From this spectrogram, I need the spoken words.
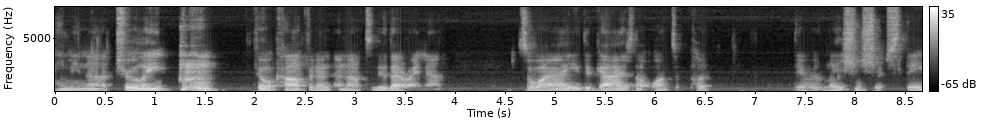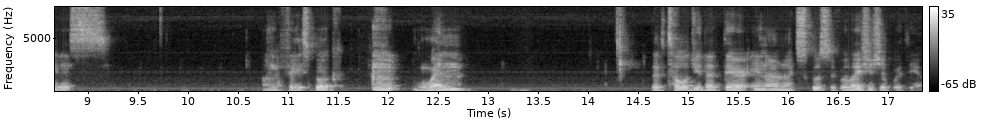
he may not truly feel confident enough to do that right now. So why do guys not want to put their relationship status on Facebook when they've told you that they're in an exclusive relationship with you?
